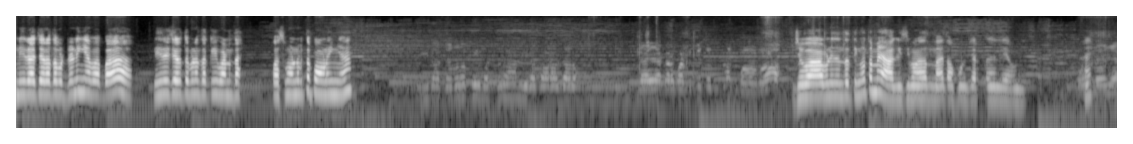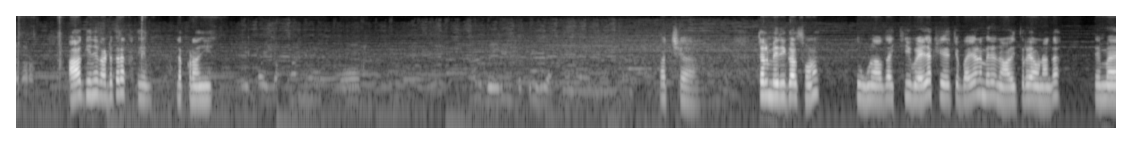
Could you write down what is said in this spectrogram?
ਨੀਰਾ ਚਾਰਾ ਤਾਂ ਵੱਢਣੀ ਆ ਬਾਬਾ ਨੀਰੇ ਚਾਰਾ ਤੋਂ ਬਿਨਾਂ ਤਾਂ ਕੀ ਬਣਦਾ? ਪਸ਼ੂਆਂ ਨੂੰ ਵੀ ਤਾਂ ਪਾਉਣੀ ਆ। ਨੀਰਾ ਤਾਰਾ ਕੋਈ ਵੱਡਣਾ ਨੀਰਾ ਤਾਰਾ ਦਰ ਲੈ ਜਾ ਕਰ ਵੱਢ ਕੇ ਤੈਨੂੰ ਨਾ ਜਵਾਬ ਆ ਜਵਾਬ ਨਹੀਂ ਦਿੰਦਾ ਤਿੰਗੋ ਤਾਂ ਮੈਂ ਆ ਗਈ ਸੀ ਮੈਂ ਮੈਂ ਤਾਂ ਹੁਣ ਜਰਕਾਂ ਲੈ ਆਉਣੀ ਹੋਰ ਲੈ ਜਾ ਕਰ ਆ ਕਿਹਨੇ ਕੱਢ ਕੇ ਰੱਖਤੀਆਂ ਲੱਕੜਾਂ ਜੀ ਇਹ ਭਾਈ ਲੱਕੜਾਂ ਹੀ ਆ ਔਰ ਇਹਨਾਂ ਬੇਰੀ ਵੱਡੀ ਹੋਈ ਆਪਣੇ ਨਾਲ ਅੱਛਾ। ਚੱਲ ਮੇਰੀ ਗੱਲ ਸੁਣ ਤੂੰ ਹੁਣ ਆਪਦਾ ਇੱਥੇ ਹੀ ਬਹਿ ਜਾ ਖੇਤ 'ਚ ਬਹਿ ਜਾਣਾ ਮੇਰੇ ਨਾਲ ਹੀ ਤੁਰਿਆ ਆਉਣਾਗਾ ਤੇ ਮੈਂ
